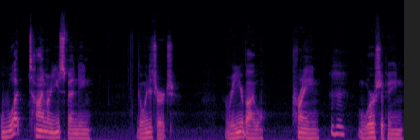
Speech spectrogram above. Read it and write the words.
What time are you spending going to church, reading your Bible, praying, mm-hmm. worshiping,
